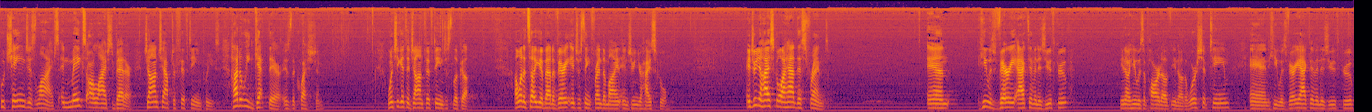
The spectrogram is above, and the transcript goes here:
who changes lives and makes our lives better. John chapter 15, please. How do we get there is the question. Once you get to John 15, just look up. I want to tell you about a very interesting friend of mine in junior high school. In junior high school, I had this friend. And he was very active in his youth group. You know, he was a part of, you know, the worship team, and he was very active in his youth group.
